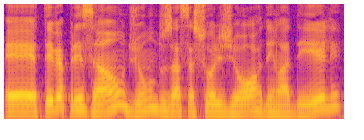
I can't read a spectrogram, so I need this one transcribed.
É, teve a prisão de um dos assessores de ordem lá dele.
